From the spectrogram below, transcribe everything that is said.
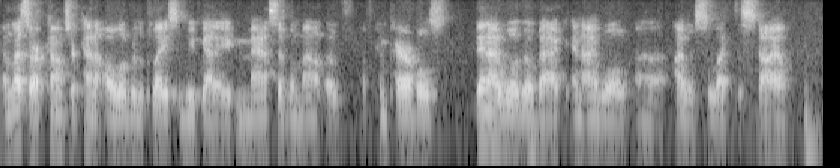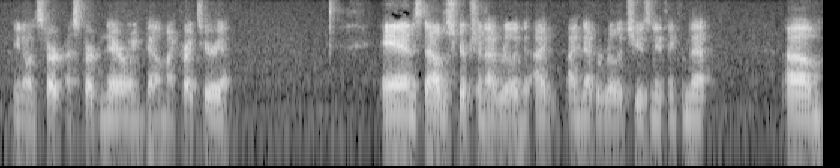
unless our comps are kind of all over the place and we've got a massive amount of, of comparables, then I will go back and I will, uh, I will select the style, you know, and start, I start narrowing down my criteria. And style description, I really, I, I never really choose anything from that. Um,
